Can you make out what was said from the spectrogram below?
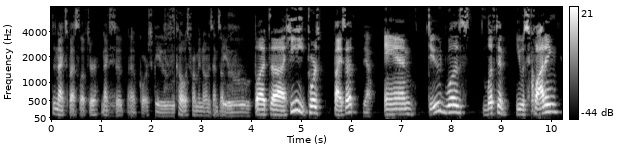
the next best lifter, next to, of course, Ew. co-host formerly known as Enzo. Ew. But uh, he tore his bicep. Yeah. And dude was lifting. He was squatting.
